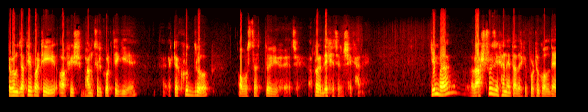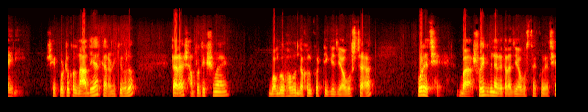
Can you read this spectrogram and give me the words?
এবং জাতীয় পার্টি অফিস ভাঙচুর করতে গিয়ে একটা ক্ষুদ্র অবস্থা তৈরি হয়েছে। আপনারা দেখেছেন সেখানে। কিংবা রাষ্ট্র যেখানে তাদেরকে প্রোটোকল দেয়নি, সেই প্রোটোকল না দেওয়ার কারণে কি হলো? তারা সাম্প্রতিক সময়ে বঙ্গভবন দখল করতে গিয়ে যে অবস্থা করেছে বা শহীদ মিনারে তারা যে অবস্থা করেছে,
